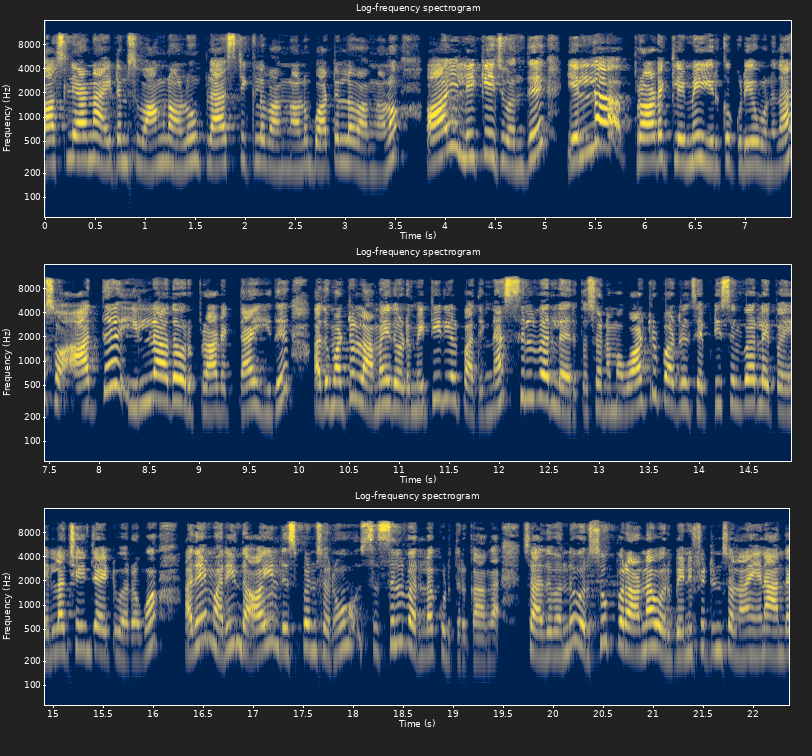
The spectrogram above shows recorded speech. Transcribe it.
காஸ்ட்லியான ஐட்டம்ஸ் வாங்கினாலும் பிளாஸ்டிக்கில் வாங்கினாலும் பாட்டிலில் வாங்கினாலும் ஆயில் லீக்கேஜ் வந்து எல்லா ப்ராடக்ட்லேயும் இருக்கக்கூடிய ஒன்று தான் ஸோ அது இல்லாத ஒரு ப்ராடக்ட் தான் இது. அது மட்டும் இல்லாமல் இதோட மெட்டீரியல் பார்த்தீங்கன்னா சில்வரில் இருக்குது ஸோ நம்ம வாட்டர் பாட்டில்ஸ் எப்படி சில்வரில் இப்போ எல்லாம் சேஞ்ச் ஆகிட்டு வரோமோ அதே மாதிரி இந்த ஆயில் டிஸ்பென்சரும் சில்வரில் கொடுத்துருக்காங்க. ஸோ அது வந்து ஒரு சூப்பரான ஒரு பெனிஃபிட்னு சொல்லலாம். ஏன்னா அந்த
